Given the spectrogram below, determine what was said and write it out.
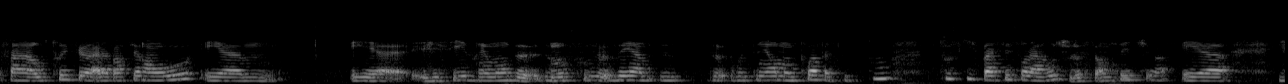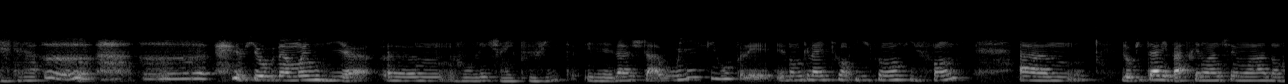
enfin au truc euh, à la portière en haut et, euh, et j'essayais vraiment de, de, me soulever, de, de, retenir mon poids parce que tout, tout ce qui se passait sur la route, je le sentais, tu vois. Et, j'étais là. Et puis au bout d'un moment, il me dit Vous voulez que j'aille plus vite? Et là, je dis Oui, s'il vous plaît. Et donc là, il, commence, il fonce. L'hôpital est pas très loin de chez moi, donc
